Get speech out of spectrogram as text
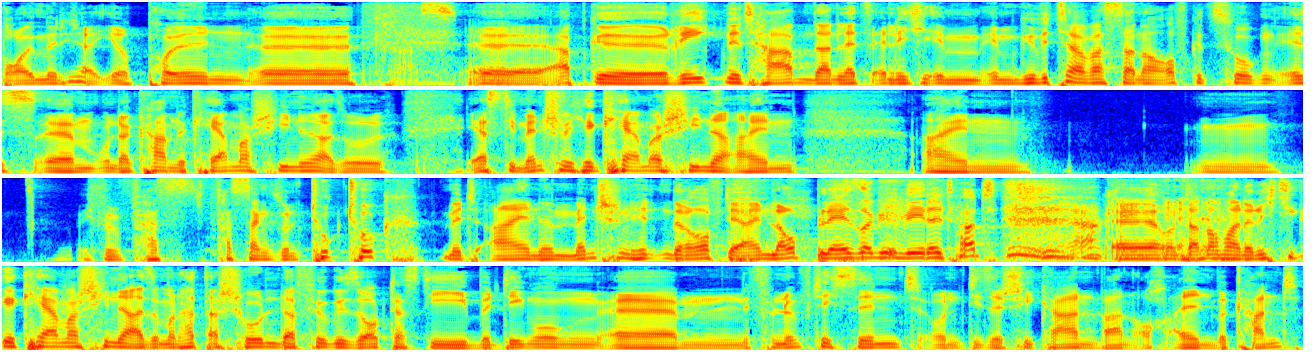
Bäume, die da ihre Pollen äh, Krass. äh, abgeregnet haben, dann letztendlich im, im Gewitter, was dann noch aufgezogen ist. Ähm, und dann kam eine Kehrmaschine, also erst die menschliche Kehrmaschine, ein, ein mh, ich würde fast, fast sagen, so ein Tuk-Tuk mit einem Menschen hinten drauf, der einen Laubbläser gewedelt hat. Äh, und dann nochmal eine richtige Kehrmaschine. Also man hat da schon dafür gesorgt, dass die Bedingungen ähm, vernünftig sind und diese Schikanen waren auch allen bekannt.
